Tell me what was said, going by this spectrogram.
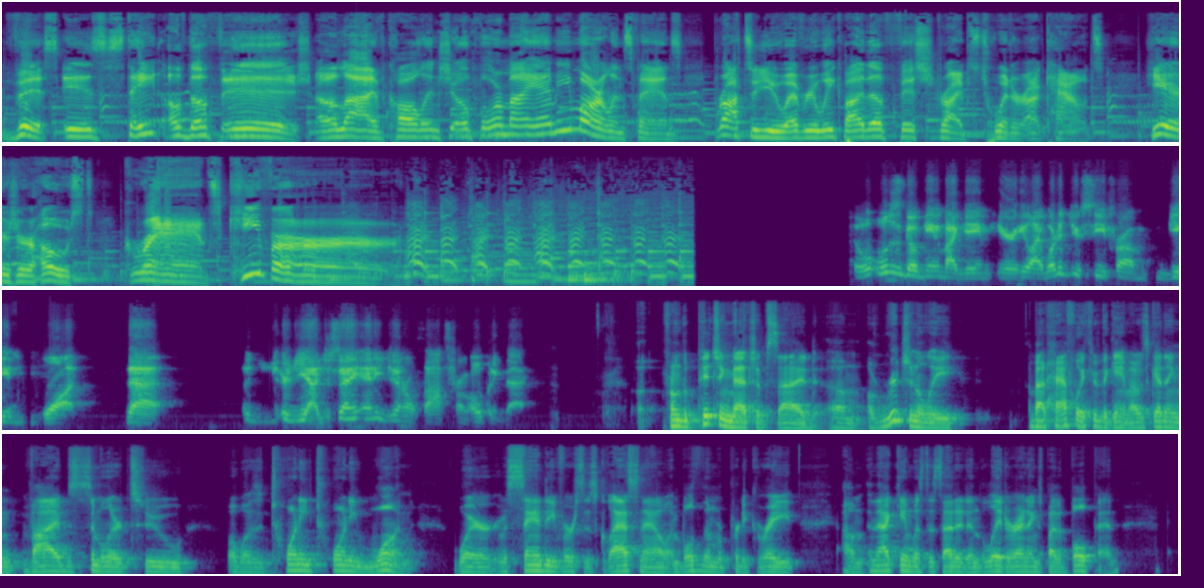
This is State of the Fish, a live call in show for Miami Marlins fans, brought to you every week by the Fish Stripes Twitter account. Here's your host, Grant Kiefer. Hey, hey, hey, hey, hey, hey, hey, hey. We'll just go game by game here. Ely, what did you see from game one that, uh, yeah, just any, any general thoughts from opening day? From the pitching matchup side, um, originally about halfway through the game, I was getting vibes similar to what was it, 2021, where it was Sandy versus Glasnow, and both of them were pretty great. Um, and that game was decided in the later innings by the bullpen.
